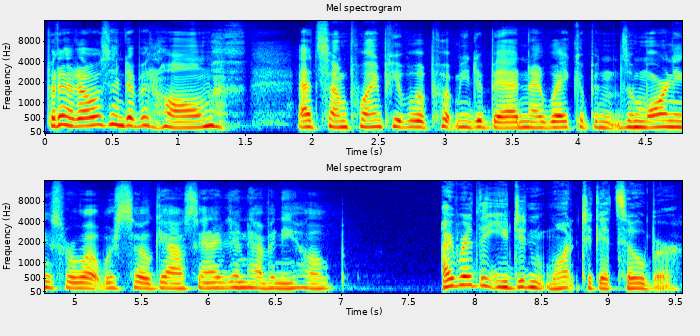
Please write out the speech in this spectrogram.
but I'd always end up at home at some point, people would put me to bed, and I'd wake up, and the mornings were what were so ghastly, and I didn't have any hope. I read that you didn't want to get sober.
